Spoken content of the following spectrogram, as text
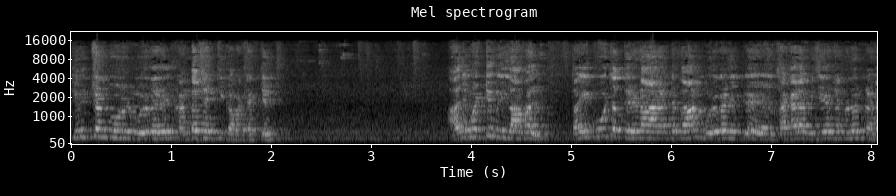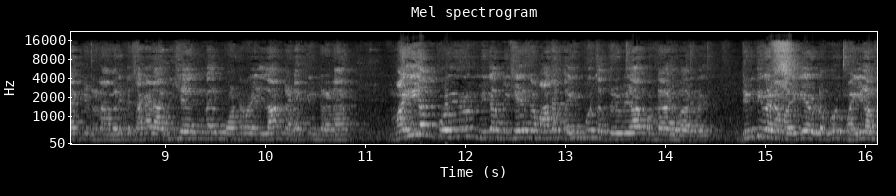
திருச்செந்தூரில் முருகனில் கண்டசக்தி கவசத்தில். அது மட்டும் இல்லாமல் தைப்பூச திருநாள் தான் முருகனுக்கு சகல விசேஷங்களும் நடக்கின்றன. அவருக்கு சகல அபிஷேகங்கள் போன்றவை எல்லாம் நடக்கின்றன. மயிலம் கோயிலும் மிக விசேஷமாக தைப்பூச திருவிழா கொண்டாடுவார்கள். திண்டிவனம் அருகே உள்ள ஊர் மயிலம்.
